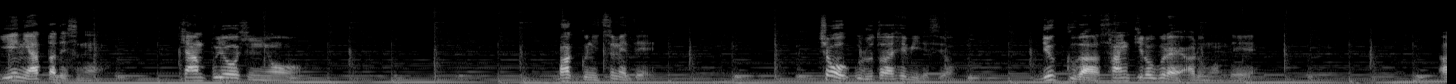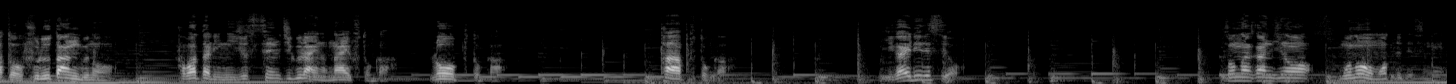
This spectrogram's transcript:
家にあったですね、キャンプ用品をバッグに詰めて、超ウルトラヘビーですよ。リュックが3キロぐらいあるもんで、あとフルタングの刃渡り20センチぐらいのナイフとか、ロープとか、タープとか、日帰りですよ。そんな感じのものを持ってですね、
